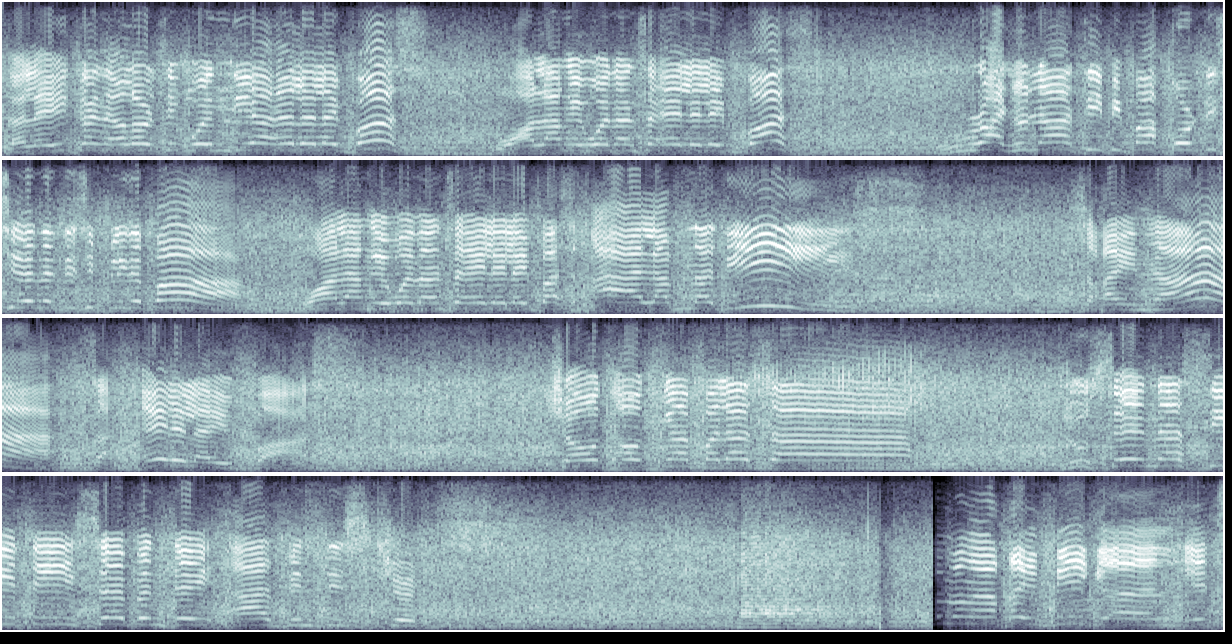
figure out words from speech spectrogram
Dalahican LRT Buendia LLI Bus. Walang iwanan sa LLI Bus. Radyo na, TV pa, kortesiya na disiplina pa. Walang iwanan sa LLI Bus. Alam na dis sakay na sa LLI Bus. Shout out nga pala sa Lucena City Seventh-day Adventist Church. Mga kaibigan, it's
